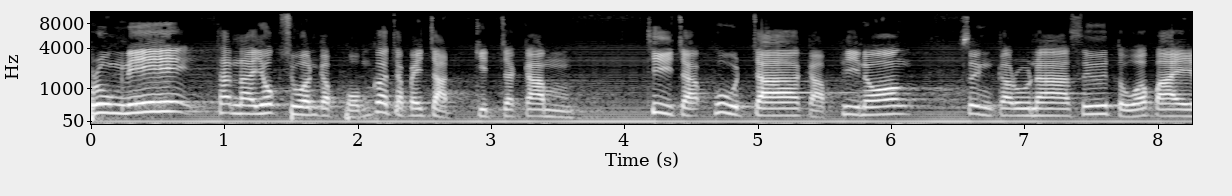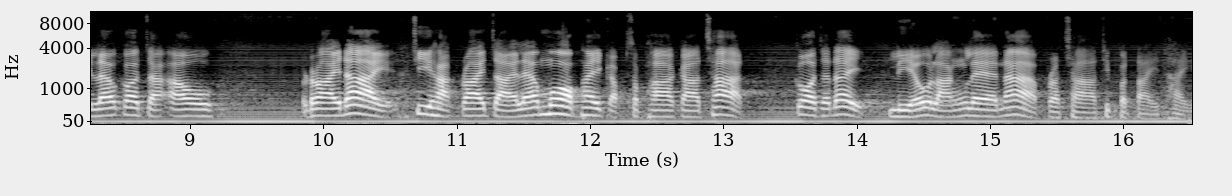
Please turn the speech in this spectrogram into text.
พรุ่งนี้ท่านนายกชวนกับผมก็จะไปจัดกิจกรรมที่จะพูดจากับพี่น้อง ซึ่งกรุณาซื้อตั๋วไปแล้วก็จะเอา รายได้ที่หักรายจ่ายแล้วมอบให้กับสภากาชาติ ก็จะได้เหลียวหลังแลหน้าประชาธิปไตยไทย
